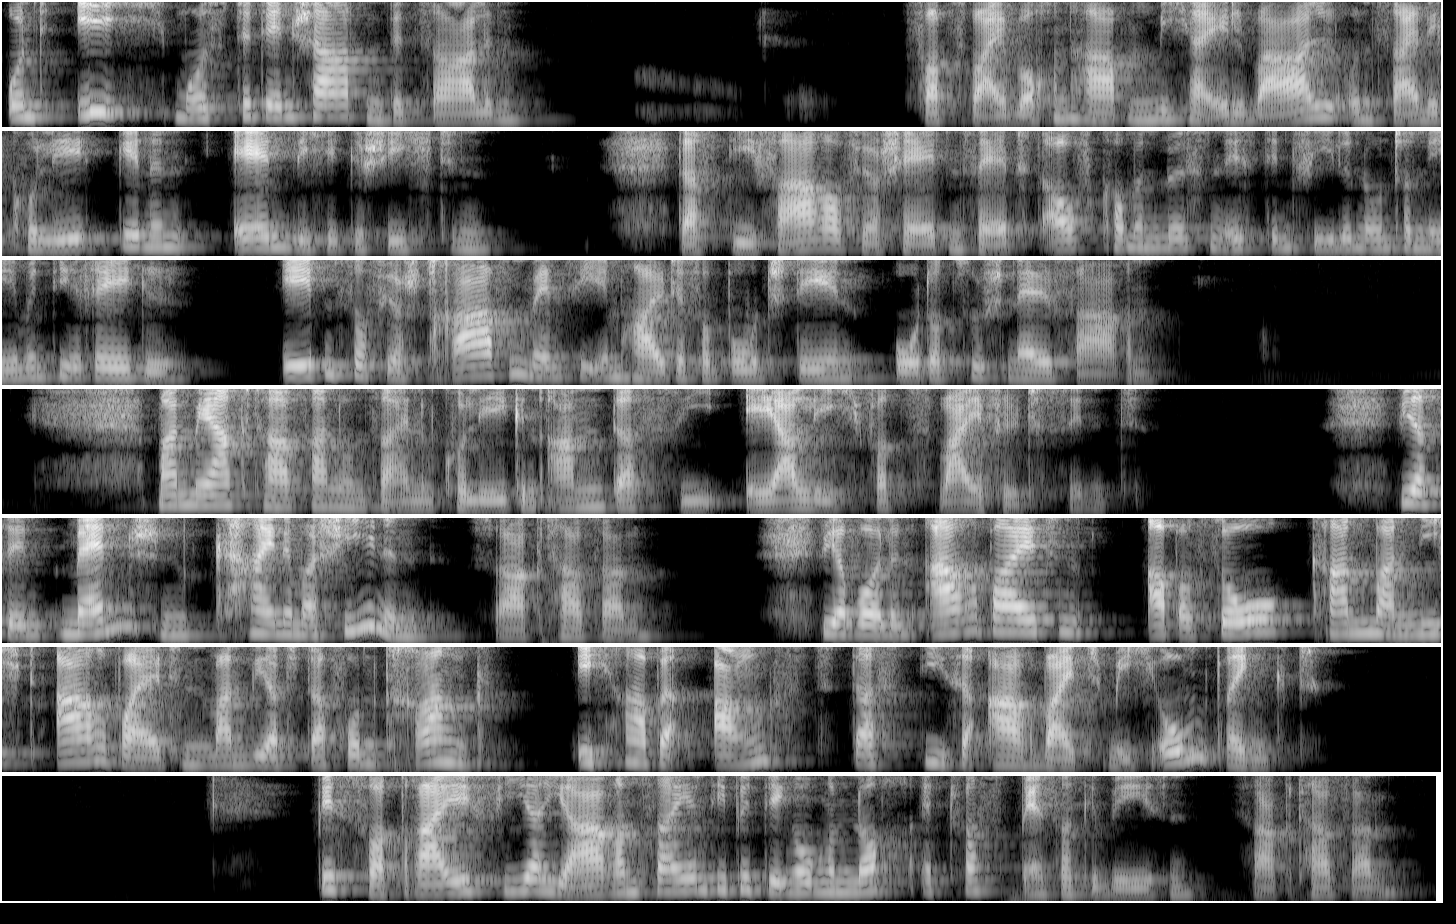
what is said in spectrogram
und ich musste den Schaden bezahlen. Vor zwei Wochen haben Michael Wahl und seine Kolleginnen ähnliche Geschichten. Dass die Fahrer für Schäden selbst aufkommen müssen, ist in vielen Unternehmen die Regel. Ebenso für Strafen, wenn sie im Halteverbot stehen oder zu schnell fahren. Man merkt Hassan und seinen Kollegen an, dass sie ehrlich verzweifelt sind. Wir sind Menschen, keine Maschinen, sagt Hassan. Wir wollen arbeiten, aber so kann man nicht arbeiten, man wird davon krank. Ich habe Angst, dass diese Arbeit mich umbringt. Bis vor drei, vier Jahren seien die Bedingungen noch etwas besser gewesen, sagt Hassan.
